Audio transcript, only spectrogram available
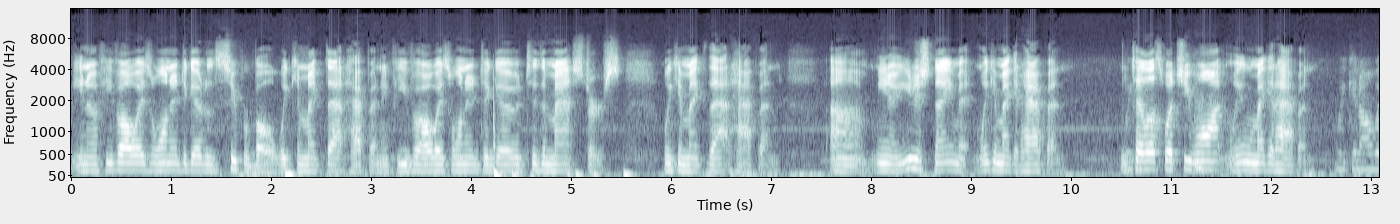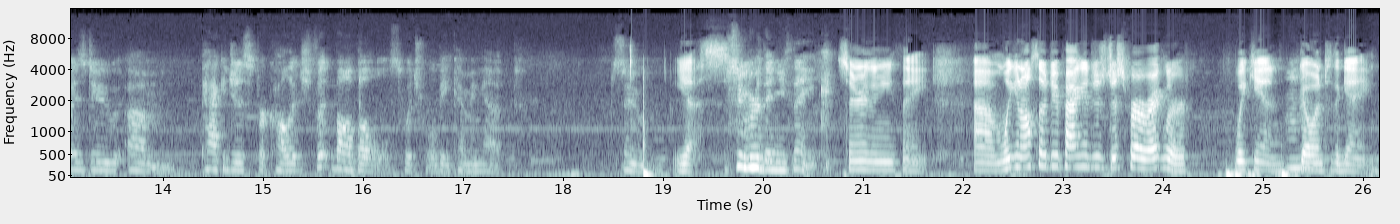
you know, if you've always wanted to go to the Super Bowl, we can make that happen. If you've always wanted to go to the Masters, we can make that happen. Um, you know, you just name it, we can make it happen. You We tell can- us what you want, we can make it happen. We can always do um, packages for college football bowls, which will be coming up soon, Yes, sooner than you think. sooner than you think. Um, we can also do packages just for a regular weekend Mhm. going to the game.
